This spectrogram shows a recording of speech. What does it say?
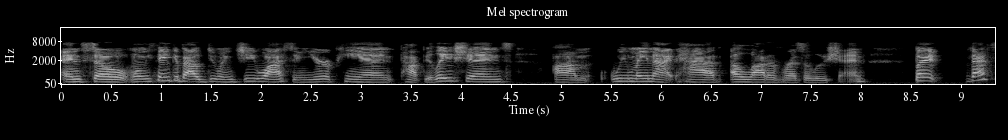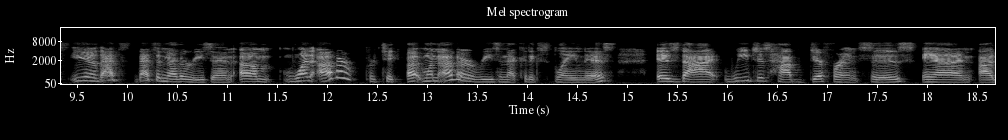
And so when we think about doing GWAS in European populations, um, we may not have a lot of resolution. But that's you know that's that's another reason. Um, one other partic- uh, one other reason that could explain this is that we just have differences and uh,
